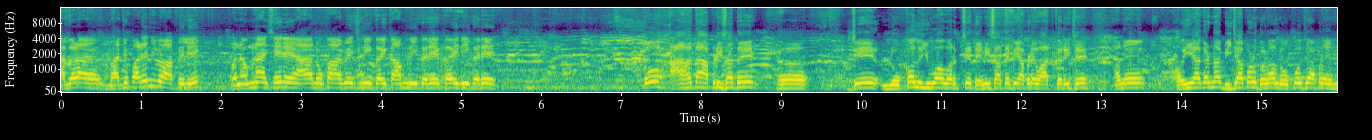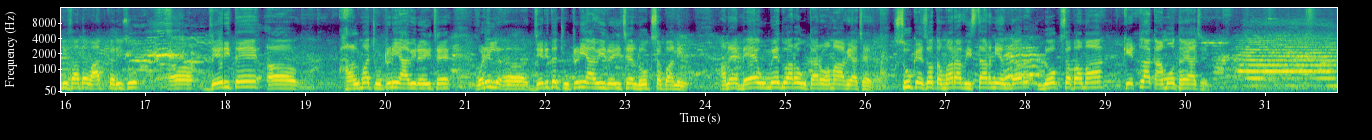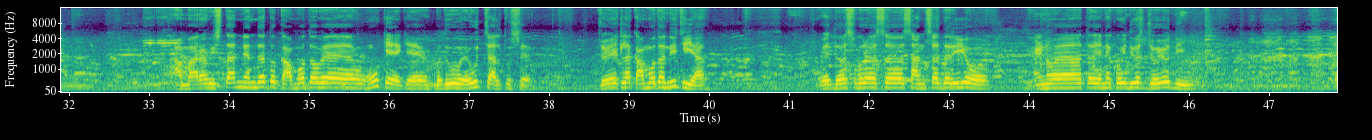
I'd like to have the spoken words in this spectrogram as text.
આગળ ભાજપ વાળે નહીં આપેલી પણ હમણાં છે ને આ લોકો આવે જ નહીં, કંઈ કામ નહીં કરે, કંઈ નહીં કરે. તો આ હતા આપણી સાથે જે લોકલ યુવા વર્ગ છે તેની સાથે બી આપણે વાત કરી છે. અને અહીં આગળના બીજા પણ ઘણા લોકો છે, આપણે એમની સાથે વાત કરીશું. જે રીતે હાલમાં ચૂંટણી આવી રહી છે, વડીલ જે રીતે ચૂંટણી આવી રહી છે લોકસભાની અને બે ઉમેદવારો ઉતારવામાં આવ્યા છે. શું કહેશો? તમારા વિસ્તારની અંદર લોકસભામાં કેટલા કામો થયા છે? અમારા વિસ્તારની અંદર તો કામો તો હવે શું કહે કે બધું એવું જ ચાલતું છે. જો એટલા કામો તો નહીં થયા. હવે દસ વર્ષ સાંસદ રહ્યો, એનો તો એને કોઈ દિવસ જોયો જ નહીં.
